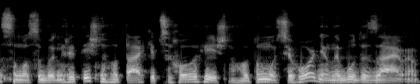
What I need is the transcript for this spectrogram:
само собою енергетичного, так і психологічного. Тому сьогодні не буде зайвим.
